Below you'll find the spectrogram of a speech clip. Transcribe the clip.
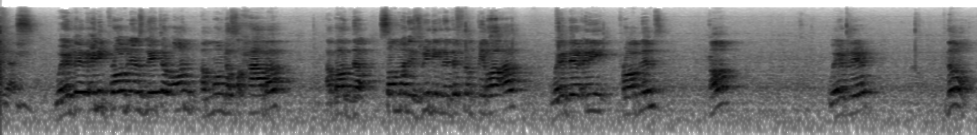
Yes. Were there any problems later on among the Sahaba about that someone is reading in a different qira'ah? Were there any problems? Huh? Were there? No.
